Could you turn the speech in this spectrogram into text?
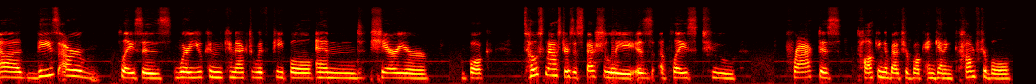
uh, these are places where you can connect with people and share your book. Toastmasters, especially, is a place to practice talking about your book and getting comfortable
